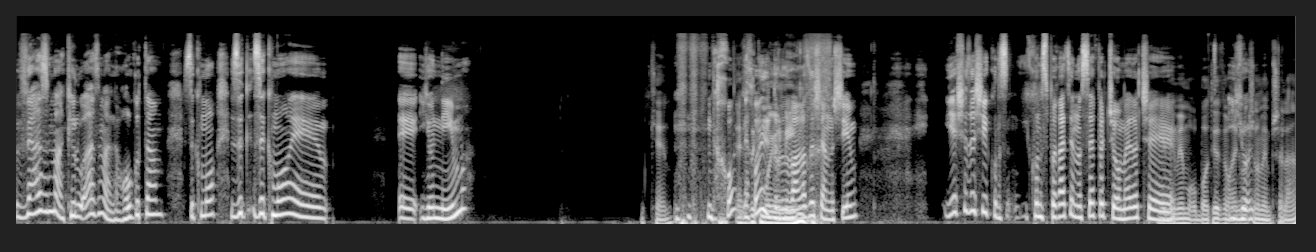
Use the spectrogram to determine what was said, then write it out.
ואז מה? כאילו, אז מה? להרוג אותם? זה כמו, זה, זה כמו אה, אה, יונים, כן. נכון? נכון, את? הדבר הזה שאנשים... יש איזושהי קונס, קונספירציה נוספת שאומרת ש... מילים הם רובוטיות ורעיונות של הממשלה.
